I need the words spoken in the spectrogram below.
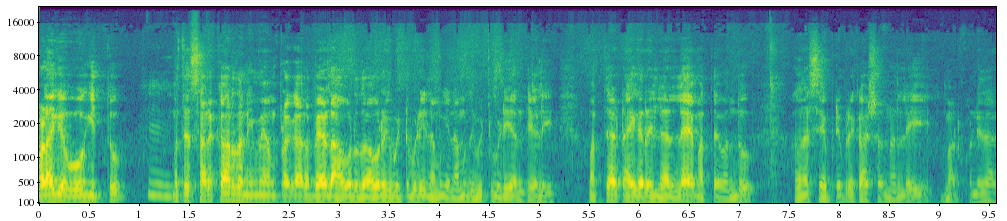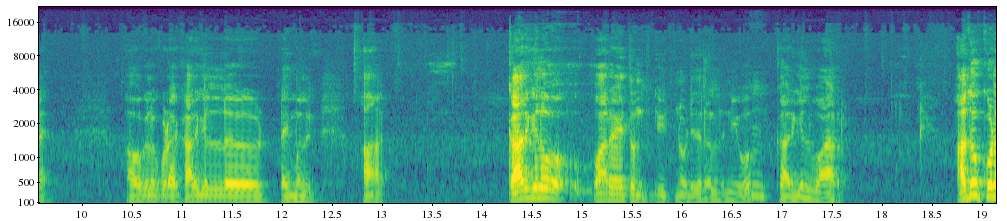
ಒಳಗೆ ಹೋಗಿತ್ತು. ಮತ್ತು ಸರ್ಕಾರದ ನಿಯಮ ಪ್ರಕಾರ ಬೇಡ ಅವ್ರದ್ದು ಅವ್ರಿಗೆ ಬಿಟ್ಟುಬಿಡಿ ನಮಗೆ ನಮ್ಮದು ಬಿಟ್ಟುಬಿಡಿ ಅಂತೇಳಿ ಮತ್ತೆ ಟೈಗರ್ ಇಲ್ಲಲ್ಲೇ ಮತ್ತೆ ಒಂದು ಅದನ್ನು ಸೇಫ್ಟಿ ಪ್ರಿಕಾಷನ್ನಲ್ಲಿ ಇದು ಮಾಡ್ಕೊಂಡಿದ್ದಾರೆ. ಆವಾಗಲೂ ಕೂಡ ಕಾರ್ಗಿಲ್ ಟೈಮಲ್ಲಿ ಹಾಂ ಕಾರ್ಗಿಲ್ ವಾರ ಆಯಿತು ಅಂತ ಇಟ್ಟು ನೋಡಿದಿರಲ್ಲ ನೀವು? ಕಾರ್ಗಿಲ್ ವಾರ್. ಅದು ಕೂಡ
